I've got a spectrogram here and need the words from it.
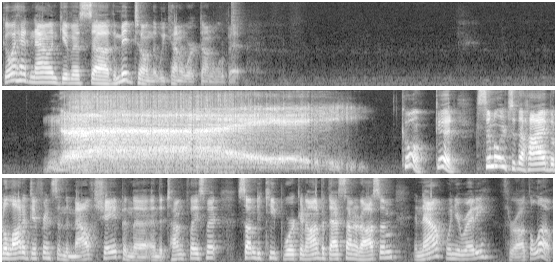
Go ahead now and give us uh, the mid-tone that we kind of worked on a little bit. Cool, good. Similar to the high, but a lot of difference in the mouth shape and the and the tongue placement. Something to keep working on, but that sounded awesome. And now, when you're ready, throw out the low.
